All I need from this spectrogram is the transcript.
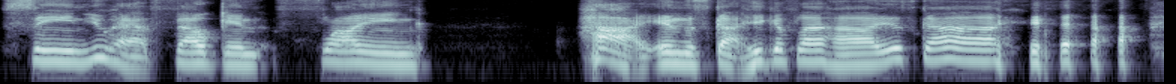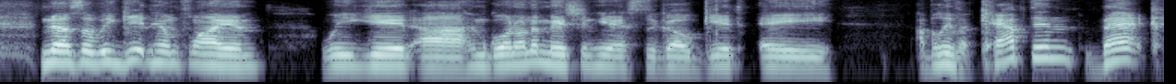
scene. You have Falcon flying high in the sky. He can fly high in sky. no, so we get him flying. We get uh him going on a mission. He has to go get a, I believe, a captain back,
